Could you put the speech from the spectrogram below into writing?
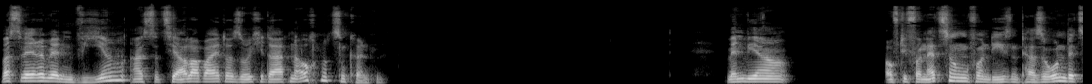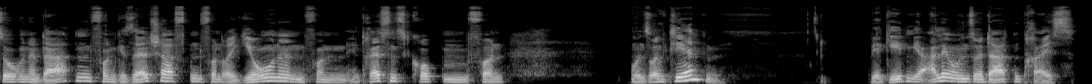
Was wäre, wenn wir als Sozialarbeiter solche Daten auch nutzen könnten? Wenn wir auf die Vernetzung von diesen personenbezogenen Daten, von Gesellschaften, von Regionen, von Interessensgruppen, von unseren Klienten wir geben ja alle unsere Daten preis.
